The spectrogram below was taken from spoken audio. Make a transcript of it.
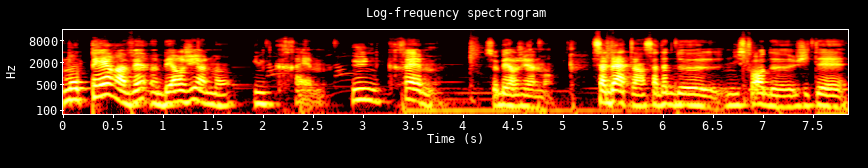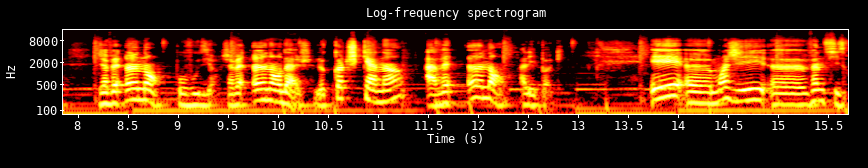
Mon père avait un berger allemand, une crème, une crème, ce berger allemand. Ça date, hein, ça date d'une histoire de. J'étais. J'avais un an, pour vous dire. J'avais un an d'âge. Le coach canin avait un an à l'époque. Et euh, moi, j'ai 26 ans.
